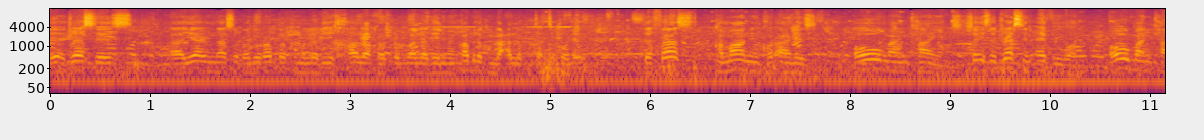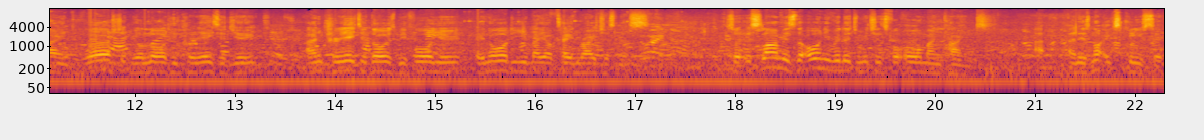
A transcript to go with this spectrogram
it addresses يا الناس اعبدوا ربكم الذي خلقكم والذين من قبلكم لعلكم تتقون. the first command in Quran is O mankind. So it's addressing everyone. O mankind, worship your Lord who created you and created those before you in order you may obtain righteousness. So Islam is the only religion which is for all mankind and is not exclusive.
